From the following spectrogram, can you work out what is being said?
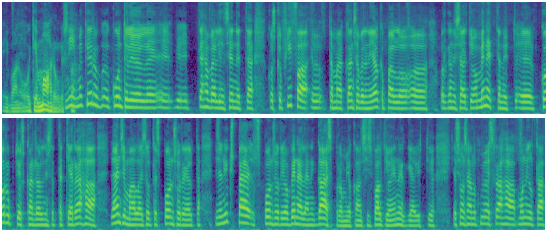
ei vaan ole oikein mahdollista. Niin, mä kerron kuuntelijoille eh, eh, tähän väliin sen, että koska FIFA, eh, tämä kansainvälinen jalkapalloorganisaatio, on menettänyt korruptioskandaalinsa takia rahaa länsimaalaisilta sponsoreilta, niin sen yksi pääsponsori on venäläinen Gazprom, joka on siis valtion energiayhtiö, ja se on saanut myös rahaa monilta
